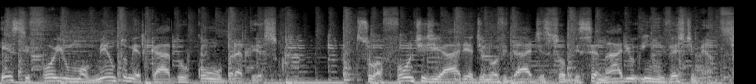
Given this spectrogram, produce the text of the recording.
Esse foi o Momento Mercado com o Bradesco. Sua fonte diária de novidades sobre cenário e investimentos.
